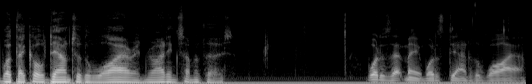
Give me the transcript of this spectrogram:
what they call down to the wire in writing some of those. what does that mean what is down to the wire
